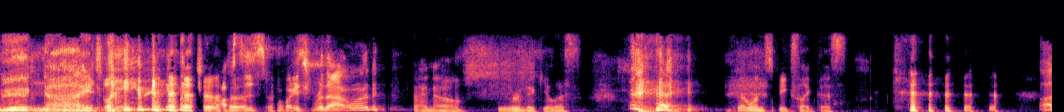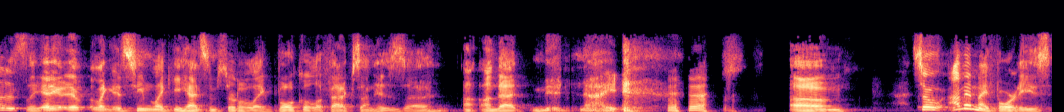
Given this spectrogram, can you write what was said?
midnight. Like, he really drops his voice for that one. I know. He's ridiculous. No one speaks like this. Honestly, anyway, it, like it seemed like he had some sort of like vocal effects on his uh on that midnight. um, so I'm in my 40s,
